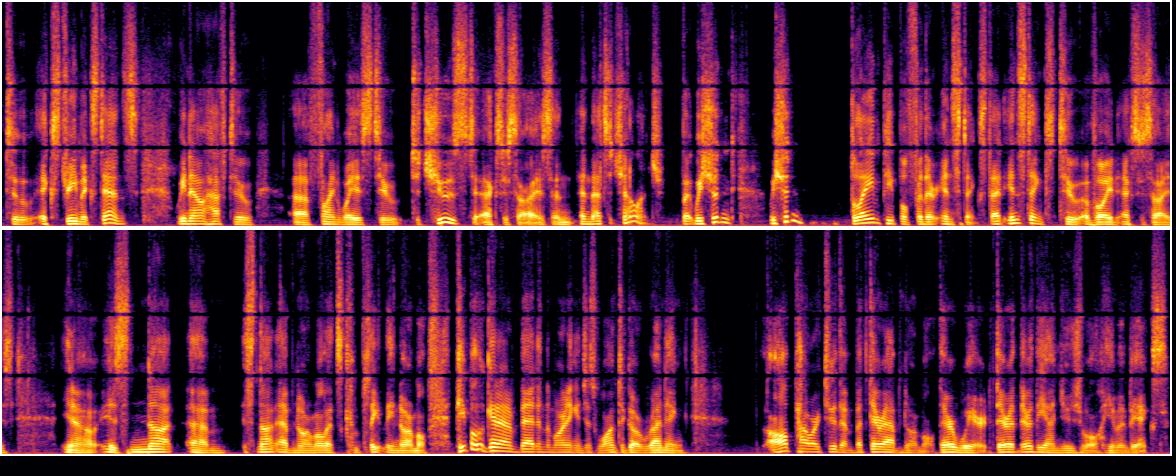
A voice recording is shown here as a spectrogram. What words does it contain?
to extreme extents, we now have to uh, find ways to, to choose to exercise. And, and that's a challenge. But we shouldn't, we shouldn't blame people for their instincts. That instinct to avoid exercise, you know, is not um, it's not abnormal. It's completely normal. People who get out of bed in the morning and just want to go running, all power to them. But they're abnormal. They're weird. They're they're the unusual human beings.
